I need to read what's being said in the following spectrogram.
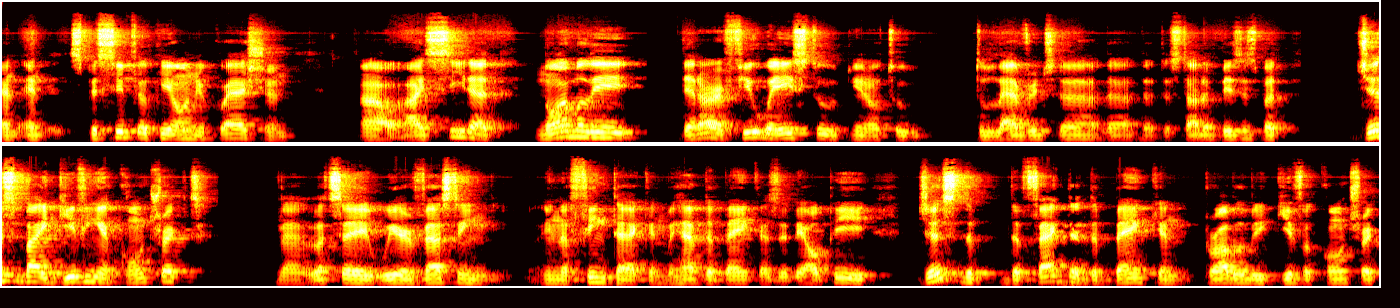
And and specifically on your question, uh, I see that normally there are a few ways to you know to to leverage the, the, the startup business, but just by giving a contract, uh, let's say we're investing in a fintech and we have the bank as the LP, just the, the fact that the bank can probably give a contract,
